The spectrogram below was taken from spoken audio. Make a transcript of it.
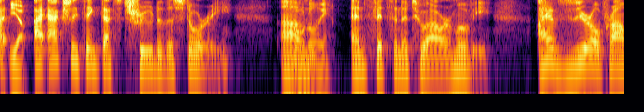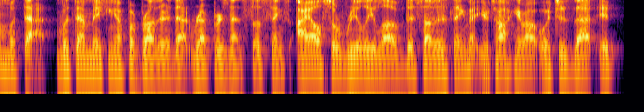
I, Yep. I actually think that's true to the story, um, Totally. and fits in a two-hour movie. I have zero problem with that, with them making up a brother that represents those things. I also really love this other thing that you're talking about, which is that it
